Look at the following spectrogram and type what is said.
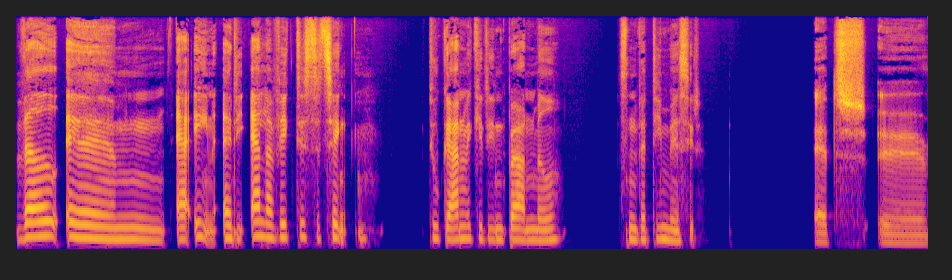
Hvad øh, er en af de allervigtigste ting, du gerne vil give dine børn med, sådan værdimæssigt? At, øh,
